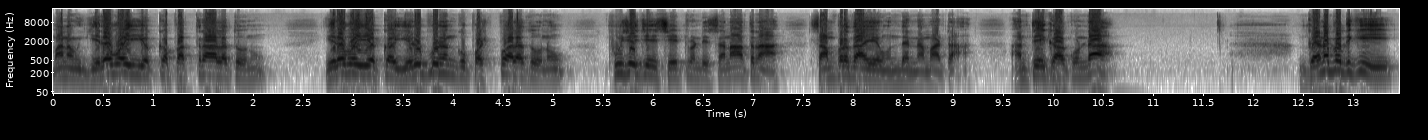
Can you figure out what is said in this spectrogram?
మనం ఇరవై యొక్క పత్రాలతోనూ ఇరవై యొక్క ఎరుపు రంగు పుష్పాలతోనూ పూజ చేసేటువంటి సనాతన సంప్రదాయం ఉందన్నమాట. అంతేకాకుండా గణపతికి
